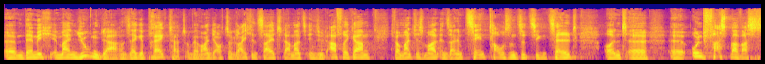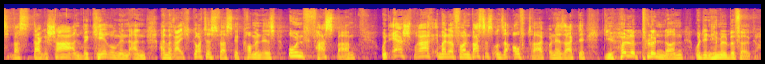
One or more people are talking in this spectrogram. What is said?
der mich in meinen Jugendjahren sehr geprägt hat. Und wir waren ja auch zur gleichen Zeit damals in Südafrika. Ich war manches Mal in seinem 10.000 sitzigen Zelt und äh, äh, unfassbar, was, was da geschah an Bekehrungen, an, an Reich Gottes, was gekommen ist. Unfassbar. Und er sprach immer davon, was ist unser Auftrag? Und er sagte, die Hölle plündern und den Himmel bevölkern.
